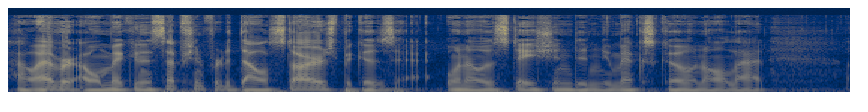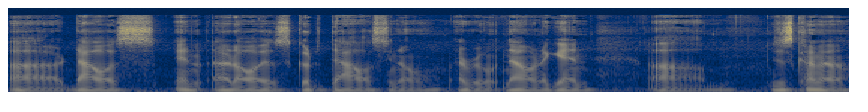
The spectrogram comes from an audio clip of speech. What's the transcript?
However, I will make an exception for the Dallas Stars because when I was stationed in New Mexico and all that, uh, Dallas, and I'd always go to Dallas, you know, every now and again, um, just kind of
